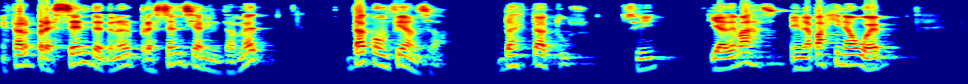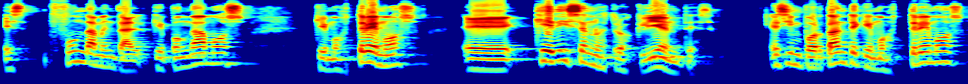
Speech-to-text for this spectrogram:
estar presente, tener presencia en Internet, da confianza, da estatus. ¿sí? Y además, en la página web es fundamental que pongamos, que mostremos eh, qué dicen nuestros clientes. Es importante que mostremos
